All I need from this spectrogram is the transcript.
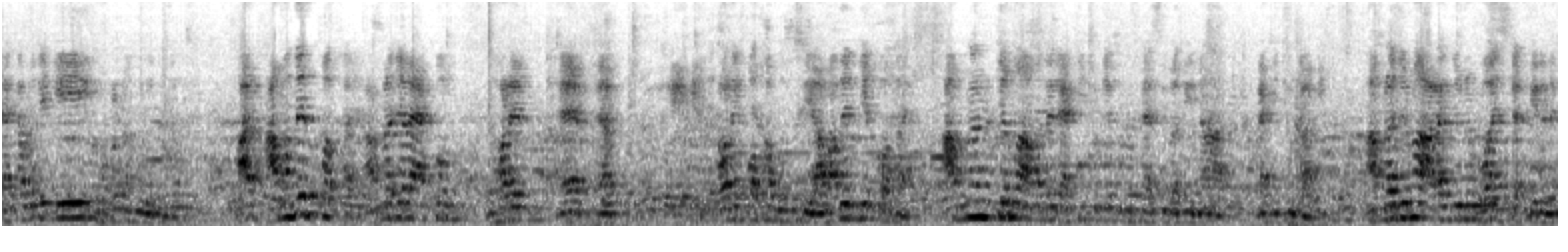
দেখাবো যে এই ঘটনাগুলো ঘটেছে। আর আমাদের কথায়, আমরা যারা এখন ধরেন অনেক কথা বলছি, আমাদের যে কথায় আমরা যেন আমাদের একই চুলে কোনো ফ্যাসিবাদী না, একই চুটামি আমরা যেন আর একজনের ভয়েসটা কেড়ে নেই।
